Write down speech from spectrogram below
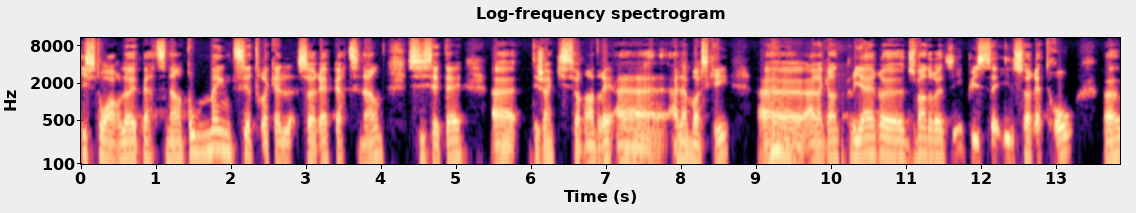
histoire-là est pertinente au même titre qu'elle serait pertinente si c'était euh, des gens qui se rendraient à, la mosquée, euh, ben à la grande prière euh, du vendredi, puis il serait trop euh,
